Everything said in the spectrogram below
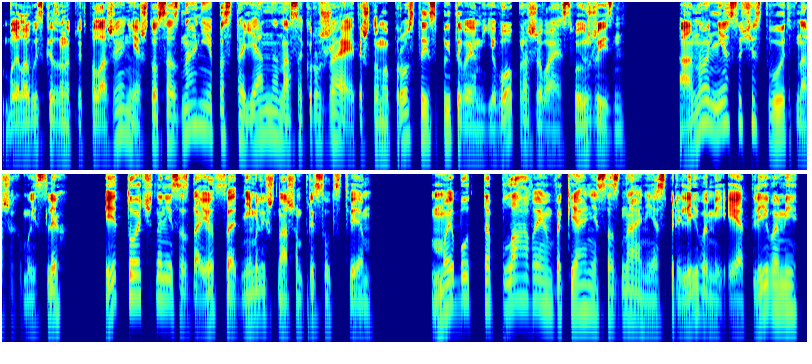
Было высказано предположение, что сознание постоянно нас окружает и что мы просто испытываем его, проживая свою жизнь. Оно не существует в наших мыслях и точно не создается одним лишь нашим присутствием. Мы будто плаваем в океане сознания с приливами и отливами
